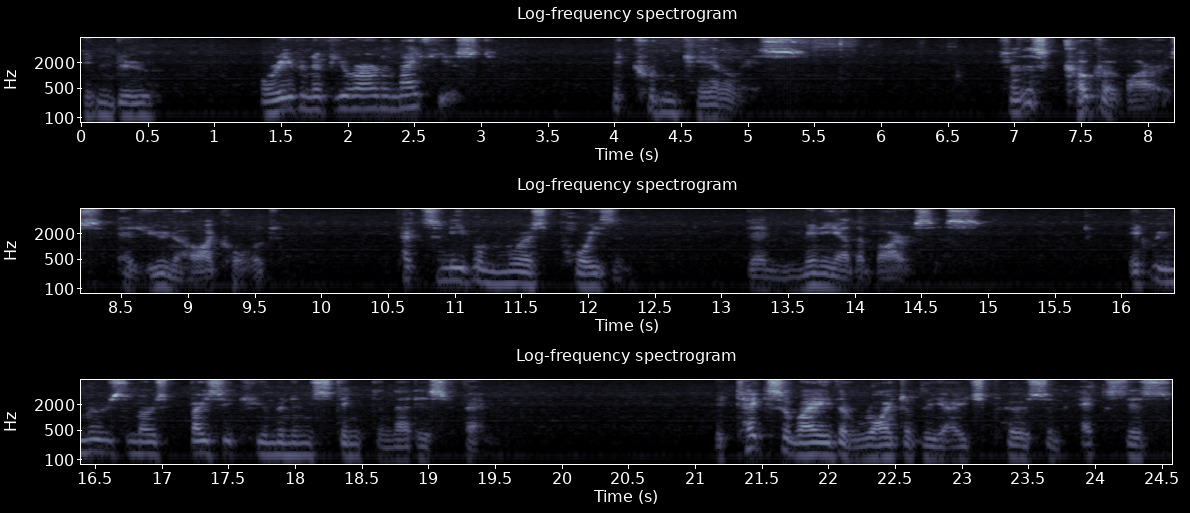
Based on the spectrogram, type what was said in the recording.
Hindu, or even if you are an atheist. It couldn't care less. So, this cocoa virus, as you know I call it, packs an even worse poison than many other viruses. It removes the most basic human instinct, and that is family. It takes away the right of the aged person access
